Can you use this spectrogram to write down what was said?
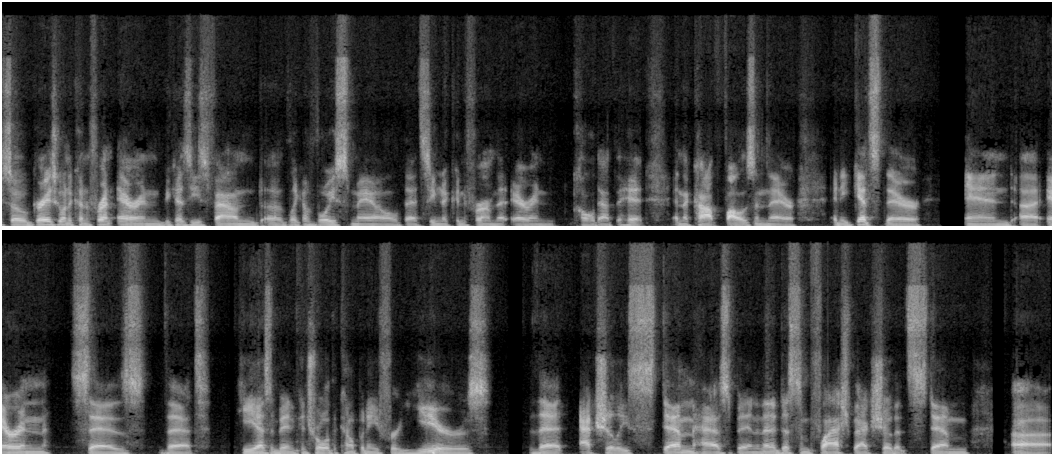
so Gray's going to confront Aaron because he's found uh, like a voicemail that seemed to confirm that Aaron called out the hit, and the cop follows him there, and he gets there, and uh, Aaron says that he hasn't been in control of the company for years. That actually STEM has been, and then it does some flashbacks show that STEM uh,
